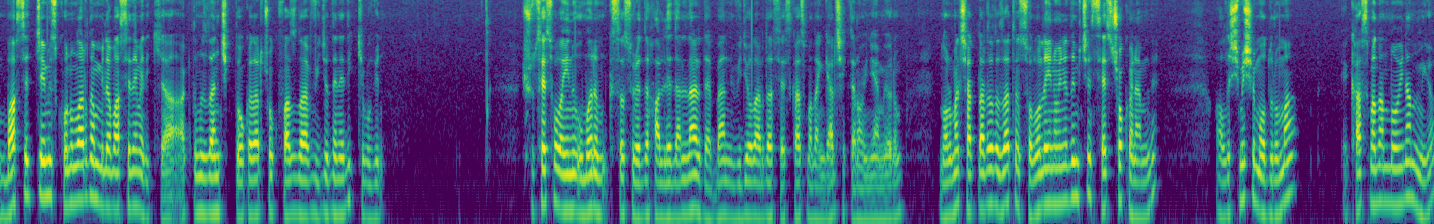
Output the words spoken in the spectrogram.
Bahsedeceğimiz konulardan bile bahsedemedik ya. Aklımızdan çıktı. O kadar çok fazla video denedik ki bugün. Şu ses olayını umarım kısa sürede hallederler de ben videolarda ses kasmadan gerçekten oynayamıyorum. Normal şartlarda da zaten solo lane oynadığım için ses çok önemli. Alışmışım o duruma. E, kasmadan da oynanmıyor.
